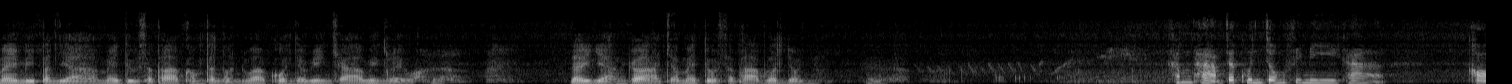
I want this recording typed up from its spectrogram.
ไม่มีปัญญาไม่ดูสภาพของถนนว่าควรจะวิ่งช้าวิ่งเร็วได้อย่างก็อาจจะไม่ตรวจสภาพรถยนต์คำถามจากคุณจงศินีค่ะ ขอ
